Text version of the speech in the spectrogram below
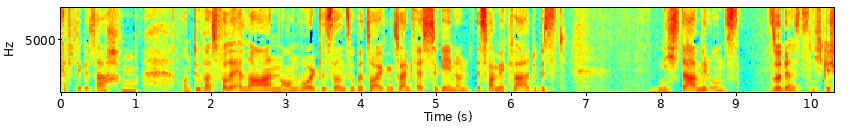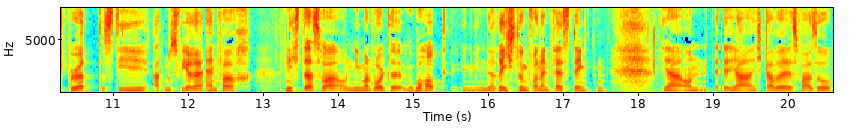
heftige Sachen. Und du warst voller Elan und wolltest uns überzeugen, zu einem Fest zu gehen. Und es war mir klar, du bist nicht da mit uns. So, du hast es nicht gespürt, dass die Atmosphäre einfach nicht das war und niemand wollte überhaupt in, in der Richtung von ein Fest denken. Ja, und äh, ja, ich glaube, es war so,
